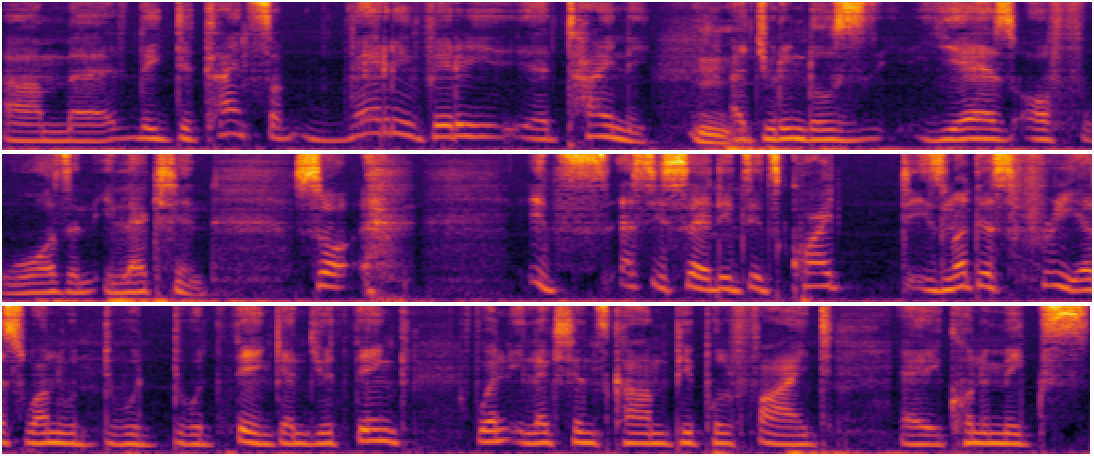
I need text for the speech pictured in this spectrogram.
um, uh, they declined some very, very uh, tiny Mm. uh, during those years of wars and election. So, it's as you said, it's it's quite. It's not as free as one would, would, would think, and you think when elections come, people fight, uh, economics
